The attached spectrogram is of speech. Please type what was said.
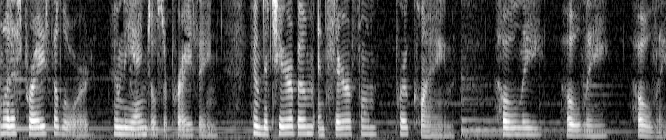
Let us praise the Lord, whom the angels are praising, whom the cherubim and seraphim proclaim. Holy, holy, holy.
